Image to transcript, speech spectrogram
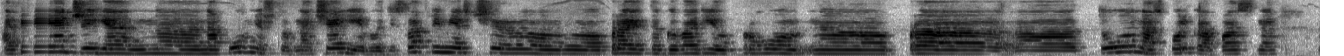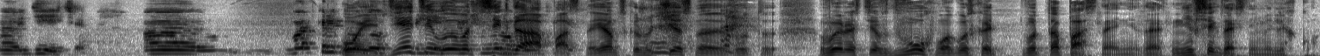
Опять же, я напомню, что вначале Владислав Ремерч э, про это говорил, про, про то, насколько опасны дети в открытом Ой, дети вы вот всегда опасны. Я вам скажу честно, вот, вырастив двух, могу сказать, вот опасны они, да. Не всегда с ними легко.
